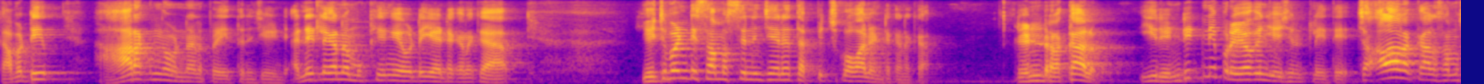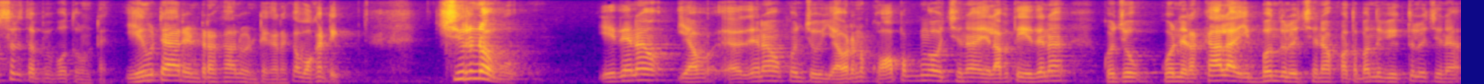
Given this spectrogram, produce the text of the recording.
కాబట్టి ఆ రకంగా ఉండడానికి ప్రయత్నం చేయండి. అన్నిట్లకన్నా ముఖ్యంగా ఏమిటి అంటే కనుక ఎటువంటి సమస్య నుంచైనా తప్పించుకోవాలంటే కనుక రెండు రకాలు ఈ రెండింటిని ప్రయోగం చేసినట్లయితే చాలా రకాల సమస్యలు తప్పిపోతూ ఉంటాయి. ఏమిటా రెండు రకాలు అంటే కనుక ఒకటి చిరునవ్వు. ఏదైనా ఏదైనా కొంచెం ఎవరైనా కోపంగా వచ్చినా లేకపోతే ఏదైనా కొంచెం కొన్ని రకాల ఇబ్బందులు వచ్చినా కొంతమంది వ్యక్తులు వచ్చినా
